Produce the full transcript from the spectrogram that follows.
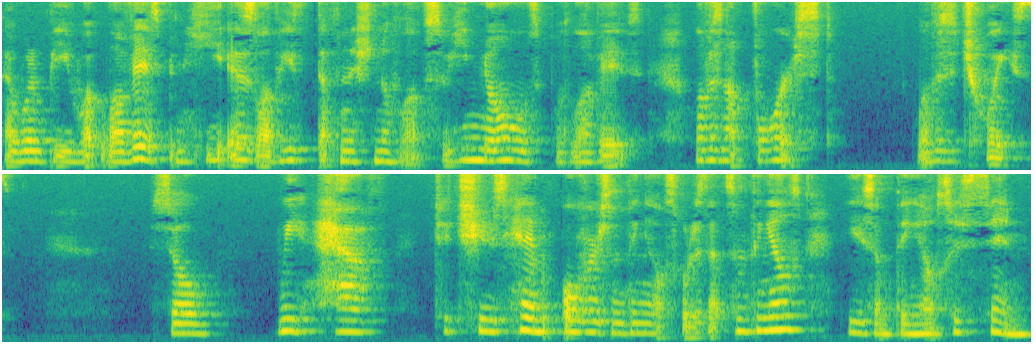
that wouldn't be what love is but he is love. He's the definition of love. So he knows what love is. Love is not forced. Love is a choice. So we have to choose him over something else. What is that something else be something else's sin.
